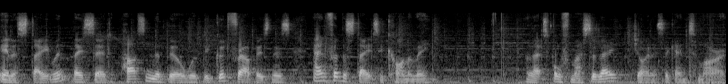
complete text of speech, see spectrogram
In a statement, they said passing the bill would be good for our business and for the state's economy. That's all from us today. Join us again tomorrow.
